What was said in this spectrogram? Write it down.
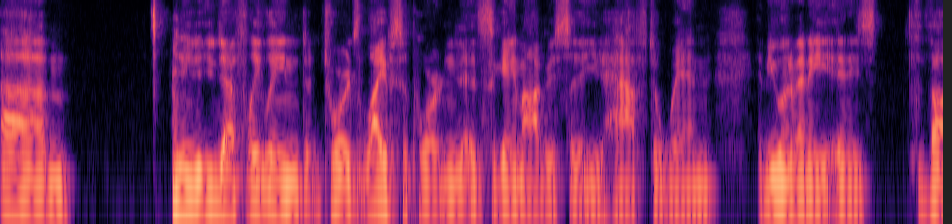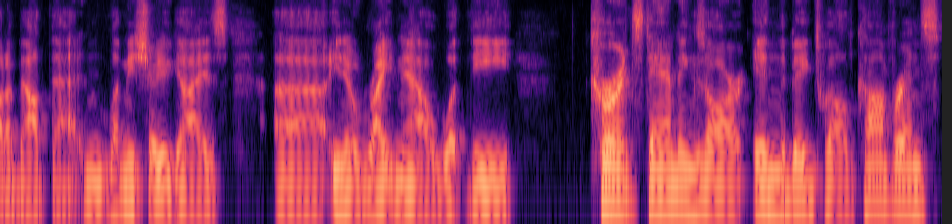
Um, and you definitely leaned towards life support, and it's a game obviously that you have to win if you want to have any, any thought about that. And let me show you guys, uh, you know, right now what the current standings are in the Big 12 conference.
